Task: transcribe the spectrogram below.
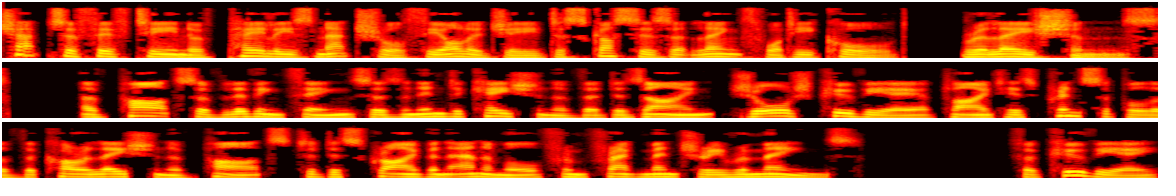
Chapter 15 of Paley's Natural Theology discusses at length what he called relations of parts of living things as an indication of their design. Georges Cuvier applied his principle of the correlation of parts to describe an animal from fragmentary remains. For Cuvier,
